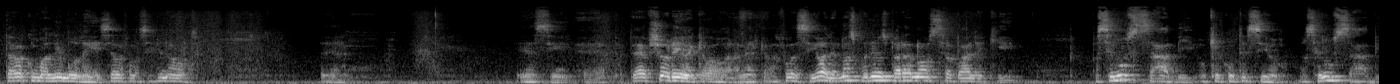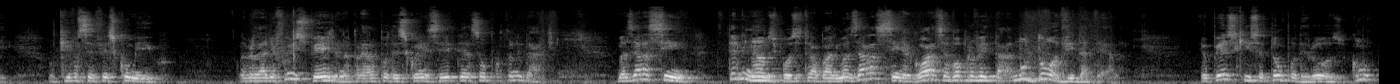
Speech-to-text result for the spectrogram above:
estava com uma lemolência. Ela falou assim, Rinaldo, é, é assim, é, até chorei naquela hora, né? Ela falou assim, olha, nós podemos parar nosso trabalho aqui. Você não sabe o que aconteceu, você não sabe o que você fez comigo. Na verdade, foi um espelho né, para ela poder se conhecer e ter essa oportunidade. Mas ela, sim, terminamos depois do trabalho, mas ela, sim, agora sim, eu vou aproveitar. Mudou a vida dela. Eu penso que isso é tão poderoso como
